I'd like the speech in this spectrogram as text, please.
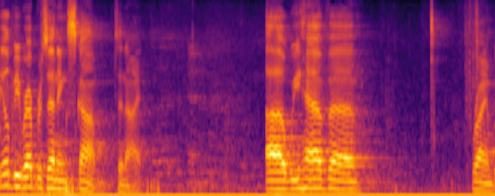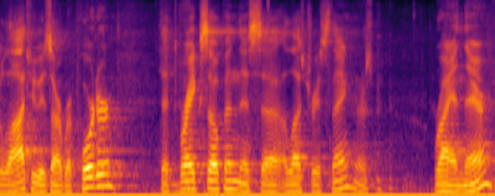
he'll be representing scum tonight. we have Ryan Boulat, who is our reporter that breaks open this uh, illustrious thing. There's Ryan there.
